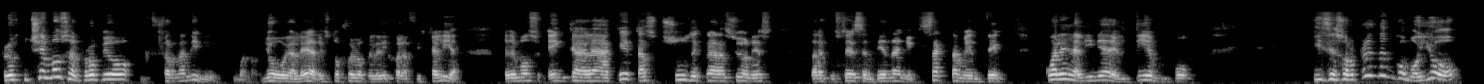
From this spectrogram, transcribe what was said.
Pero escuchemos al propio Fernandini. Bueno, yo voy a leer, esto fue lo que le dijo a la fiscalía. Tenemos en calaquetas sus declaraciones para que ustedes entiendan exactamente cuál es la línea del tiempo y se sorprendan como yo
